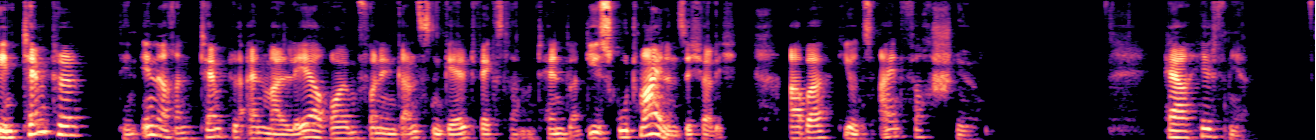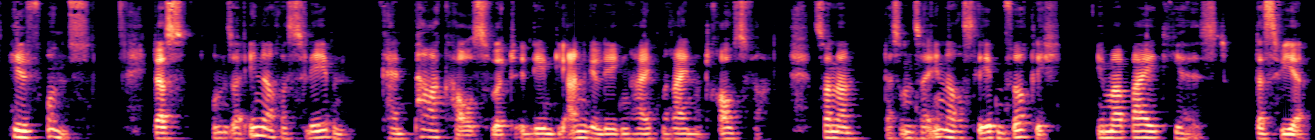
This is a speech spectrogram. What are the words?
Den Tempel, den inneren Tempel einmal leer räumen von den ganzen Geldwechslern und Händlern, die es gut meinen sicherlich, aber die uns einfach stören. Herr, hilf mir, hilf uns, dass unser inneres Leben kein Parkhaus wird, in dem die Angelegenheiten rein und rausfahren, sondern dass unser inneres Leben wirklich immer bei dir ist, dass wir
